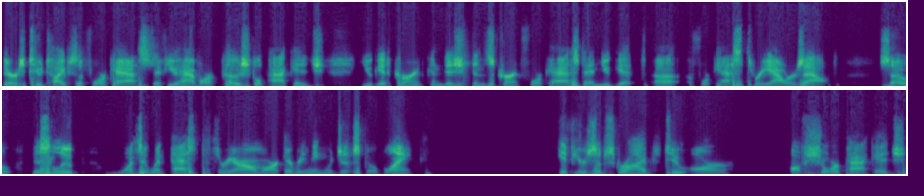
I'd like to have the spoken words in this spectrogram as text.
there's two types of forecasts. If you have our coastal package, you get current conditions, current forecast, and you get uh, a forecast three hours out. So this loop, once it went past the three hour mark, everything would just go blank. If you're subscribed to our offshore package,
